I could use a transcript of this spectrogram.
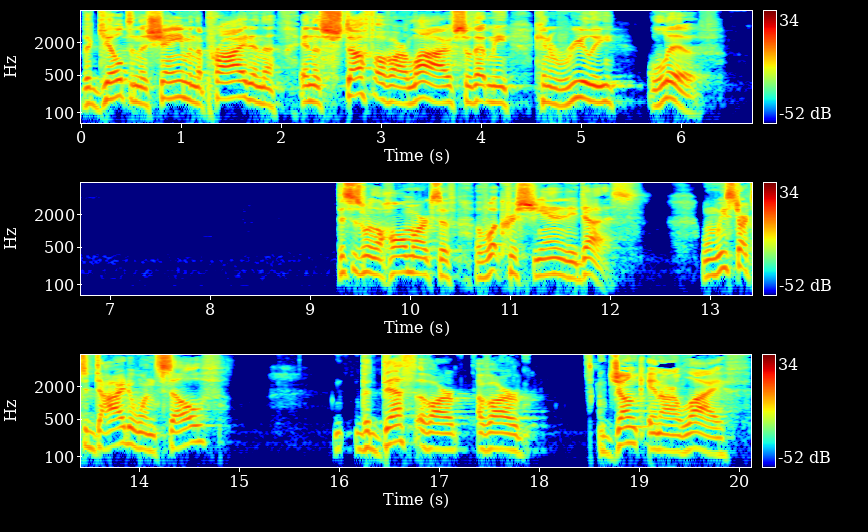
the guilt and the shame and the pride and the, and the stuff of our lives so that we can really live. This is one of the hallmarks of, of what Christianity does. When we start to die to oneself, the death of our, of our junk in our life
